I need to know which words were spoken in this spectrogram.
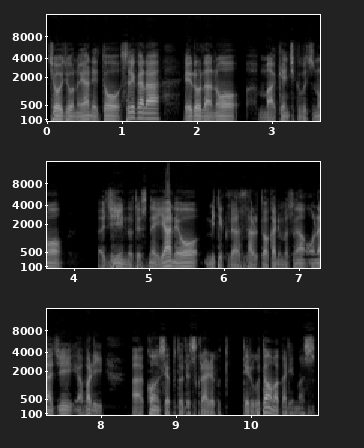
頂上の屋根と、それからエロラの、まあ、建築物の寺院のですね、屋根を見てくださるとわかりますが、同じ、やっぱり、コンセプトで作られていることがわかります。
